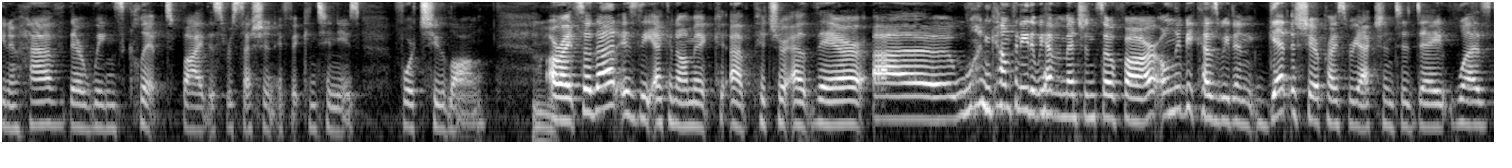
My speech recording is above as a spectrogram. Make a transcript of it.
you know, have their wings clipped by this recession if it continues for too long. Mm. All right, so that is the economic uh, picture out there. Uh, one company that we haven't mentioned so far, only because we didn't get a share price reaction today, was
